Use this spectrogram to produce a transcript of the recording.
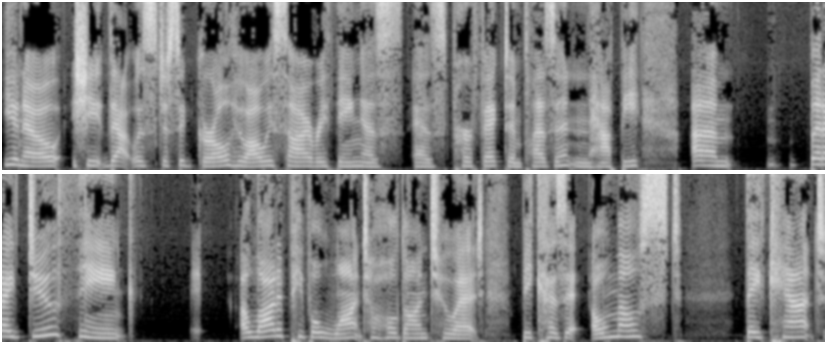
you know, she, that was just a girl who always saw everything as, as perfect and pleasant and happy. Um, but I do think a lot of people want to hold on to it because it almost they can't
